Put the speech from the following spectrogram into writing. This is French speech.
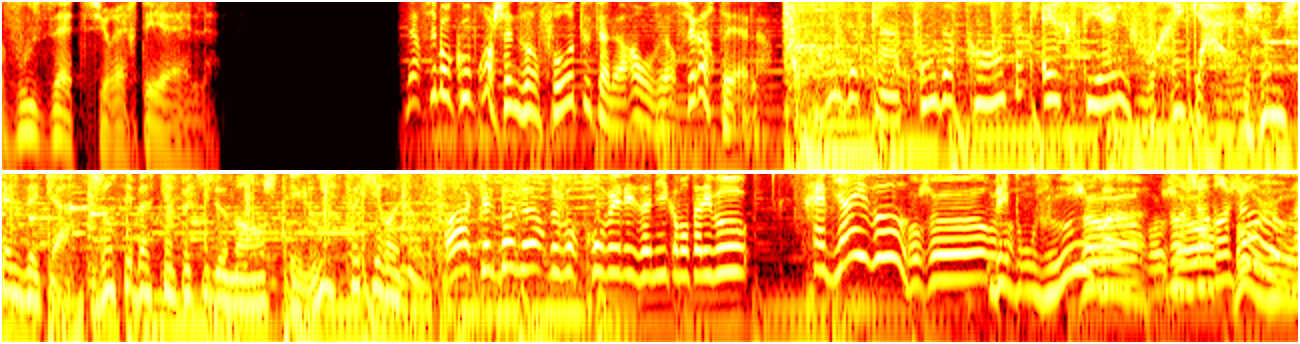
vous êtes sur RTL. Merci beaucoup. Prochaines infos tout à l'heure à 11h sur RTL. 10h15, 11h30, RTL vous régale. Jean-Michel Zeka, Jean-Sébastien Petit-Demange et Louise Petit-Renaud. Ah, quel bonheur de vous retrouver, les amis. Comment allez-vous? Très bien, et vous? Bonjour. Des bonjours. Bonjour, Bonjour, bonjour.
